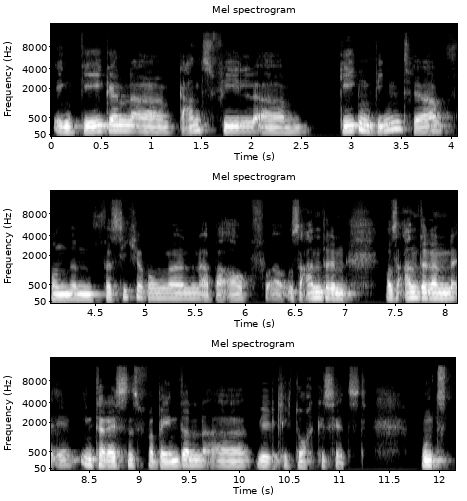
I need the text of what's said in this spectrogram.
entgegen äh, ganz viel äh, Gegenwind ja, von den Versicherungen, aber auch aus anderen, aus anderen äh, Interessensverbänden äh, wirklich durchgesetzt. Und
